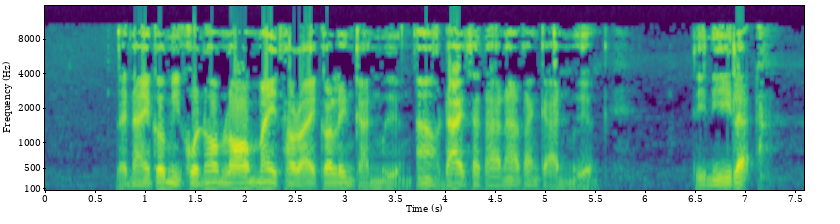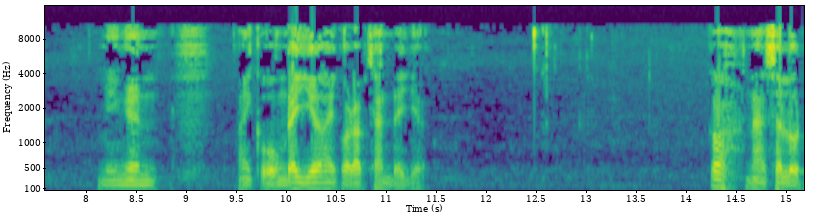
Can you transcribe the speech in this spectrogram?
ๆ แต่ไหนก็มีคนห้อมล้อมไม่เท่าไหร่ก็เล่นการเมือง อ้าว ได้สถานะทางการเมือง ทีนี้แหละมีเงินให้โกงได้เยอะให้คอร์รัปชันได้เยอะ ก็น่าสลด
